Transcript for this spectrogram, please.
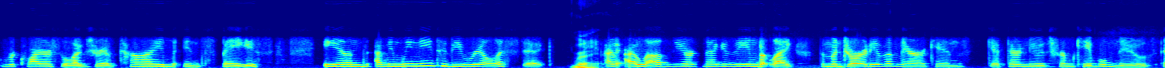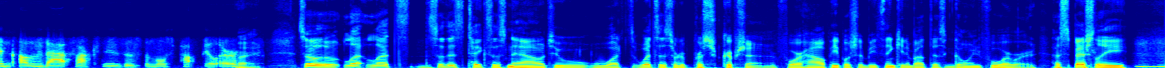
requires the luxury of time and space. And I mean, we need to be realistic. Right. I, I love New York Magazine, but like the majority of Americans get their news from cable news, and of that, Fox News is the most popular. Right. So let let's so this takes us now to what's what's a sort of prescription for how people should be thinking about this going forward. Especially, Mm-hmm.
